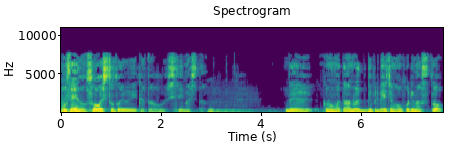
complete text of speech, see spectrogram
母性の喪失という言い方をしていました。で、このマターナルディプリベーションが起こりますと、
